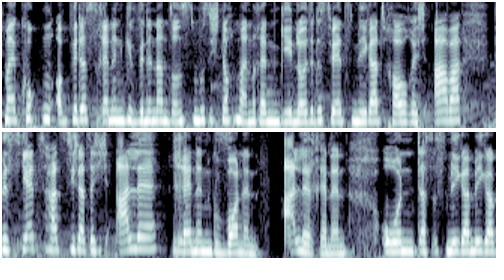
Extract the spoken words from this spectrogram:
Mal gucken, ob wir das Rennen gewinnen. Ansonsten muss ich nochmal ein Rennen gehen, Leute. Das wäre jetzt mega traurig. Aber bis jetzt hat sie tatsächlich alle Rennen gewonnen alle Rennen. Und das ist mega, mega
